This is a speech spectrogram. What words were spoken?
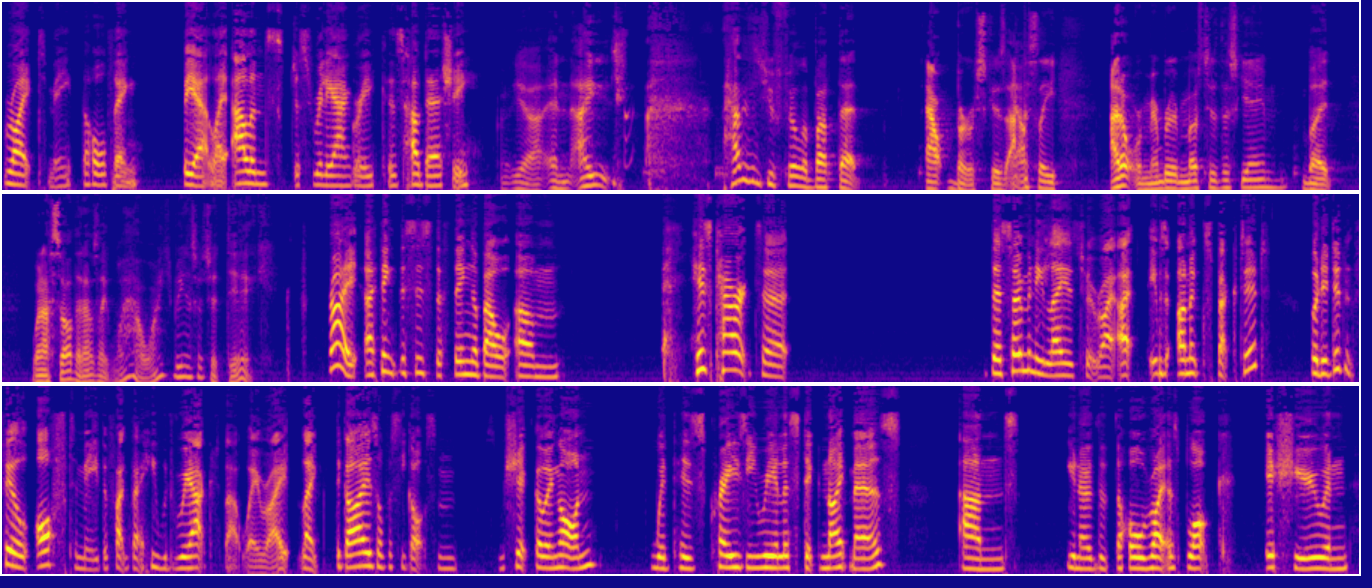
right to me, the whole thing. But yeah, like Alan's just really angry because how dare she? Yeah, and I, how did you feel about that outburst? Because honestly, I don't remember most of this game, but when I saw that, I was like, "Wow, why are you being such a dick?" Right. I think this is the thing about um his character. There's so many layers to it, right? I, it was unexpected, but it didn't feel off to me the fact that he would react that way, right? Like the guy's obviously got some some shit going on with his crazy realistic nightmares, and you know the the whole writer's block issue and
